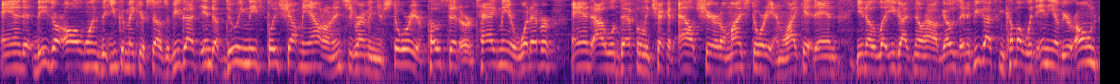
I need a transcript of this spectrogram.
and these are all ones that you can make yourselves. If you guys end up doing these, please shout me out on Instagram in your story, or post it, or tag me, or whatever, and I will definitely check it out, share it on my story, and like it, and, you know, let you guys know how it goes. And if you guys can come up with any of your own,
